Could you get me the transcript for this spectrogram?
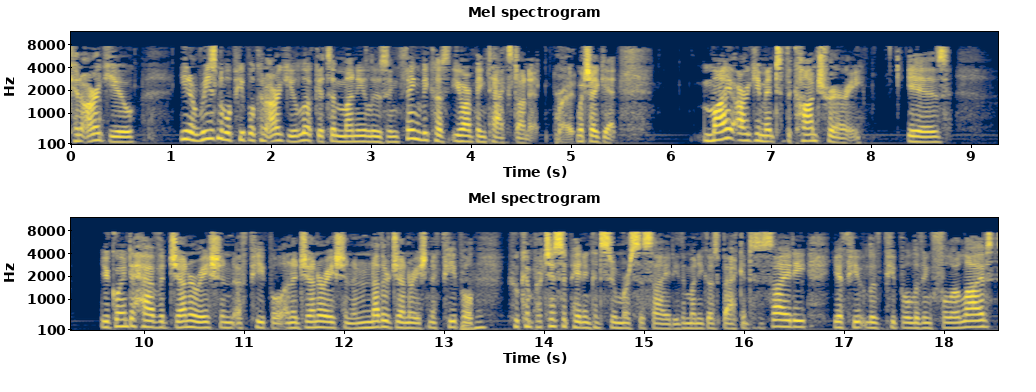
can argue, you know, reasonable people can argue, look, it's a money-losing thing because you aren't being taxed on it. Right. Which I get my argument to the contrary is you're going to have a generation of people and a generation and another generation of people mm-hmm. who can participate in consumer society. The money goes back into society. You have people living fuller lives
